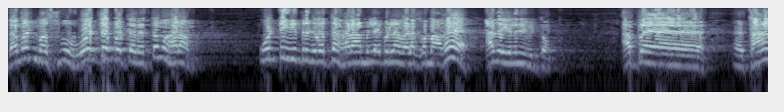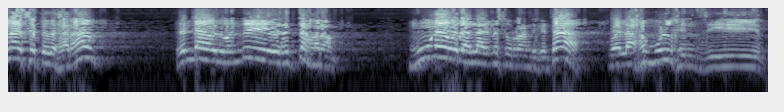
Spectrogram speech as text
தமன் மஸ்பு ஓட்டப்பட்ட ரத்தம் ஹராம். ஒட்டிக்கிட்டு இருக்கிற ரத்தம் ஹராம் இல்லை இப்படிலாம் விளக்கமாக அதை எழுதி விட்டோம் அப்ப தானா செத்தது ஹராம். ரெண்டாவது வந்து ரத்தம் ஹராம். மூணாவது அல்லாஹ் என்ன சொல்றான்னு கேட்டா வலஹமுல் ஹின்சீர்.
